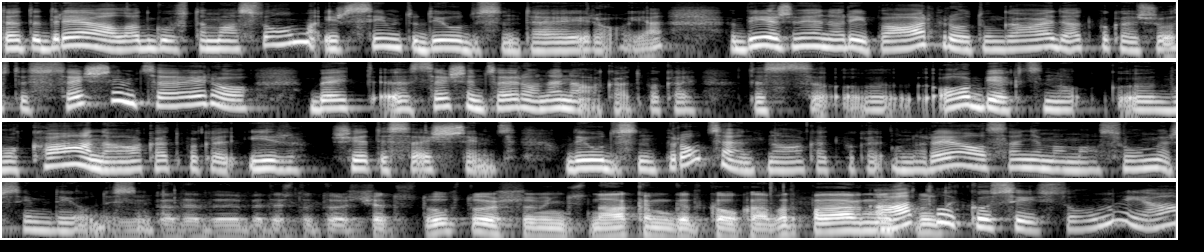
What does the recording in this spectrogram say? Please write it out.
Tātad reāli atgūstamā summa ir 120 eiro. Ja. Bieži vien arī pārprot un gaida atpakaļ šos 600 eiro, bet 600 eiro nenāk atpakaļ. Tas uh, objekts, no, no kā nāk atpakaļ, ir šie 600. 20% nāk atpakaļ, un reāli saņemamā summa ir 120. Tad, bet es tos 4000 viņus nākamgad kaut kā var pārnest. Nu? Atlikusī summa jā,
